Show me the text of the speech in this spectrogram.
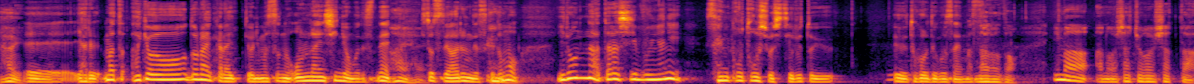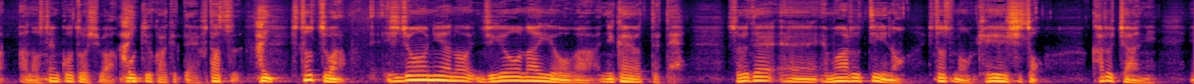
はい。えーやる、まあ、た先ほど来から言っておりますそのオンライン診療もですね、はいはい。一つではあるんですけども、いろんな新しい分野に先行投資をしているという、えーところでございます。なるほど。今あの社長がおっしゃったあの先行投資ははい。大きく分けて2つ。はい。一つは非常にあの事業内容が似通ってて、それで、えー MRT の一つの経営思想、カルチャーに、え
